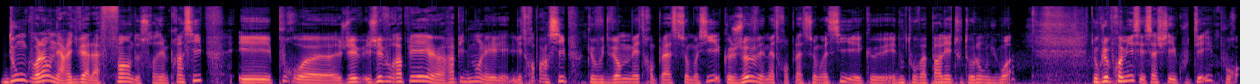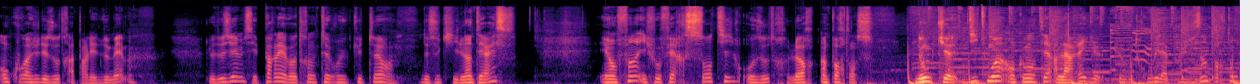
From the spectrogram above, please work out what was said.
Donc voilà, on est arrivé à la fin de ce troisième principe. Et pour, euh, je, vais, vous rappeler euh, rapidement les, trois principes que vous devez mettre en place ce mois-ci, et que je vais mettre en place ce mois-ci, et, et dont on va parler tout au long du mois. Donc le premier, c'est sachez écouter pour encourager les autres à parler d'eux-mêmes. Le deuxième, c'est parler à votre interlocuteur de ce qui l'intéresse. Et enfin, il faut faire sentir aux autres leur importance. Donc euh, dites-moi en commentaire la règle que vous trouvez la plus importante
